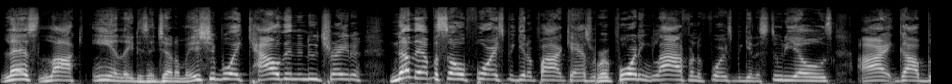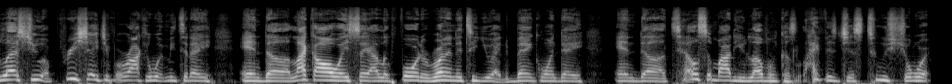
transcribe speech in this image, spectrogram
Let's lock in, ladies and gentlemen. It's your boy Calvin, the new trader. Another episode, of Forex Beginner Podcast, reporting live from the Forex Beginner Studios. All right, God bless you. Appreciate you for rocking with me today. And uh, like I always say, I look forward to running into you at the bank one day and uh, tell somebody you love them because life is just too short.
